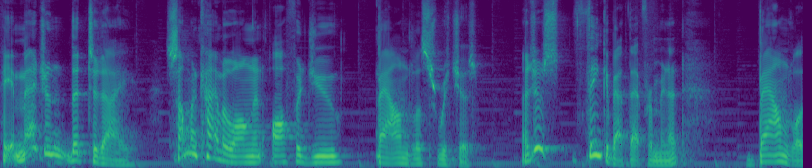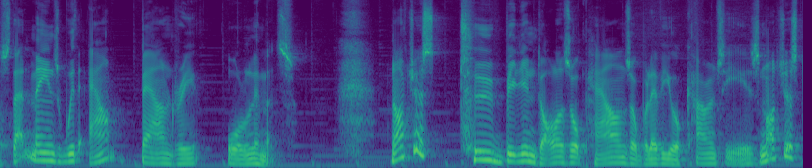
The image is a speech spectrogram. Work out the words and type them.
Hey, imagine that today someone came along and offered you boundless riches. Now just think about that for a minute. Boundless, that means without boundary or limits. Not just $2 billion or pounds or whatever your currency is, not just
